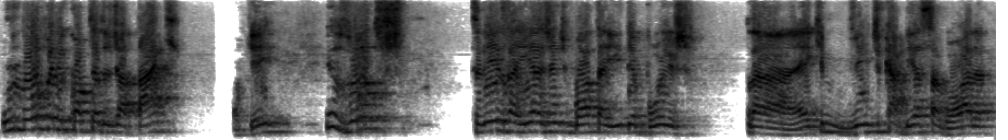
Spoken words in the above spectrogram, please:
Um novo helicóptero de ataque, ok? E os outros três aí a gente bota aí depois para é que veio de cabeça agora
